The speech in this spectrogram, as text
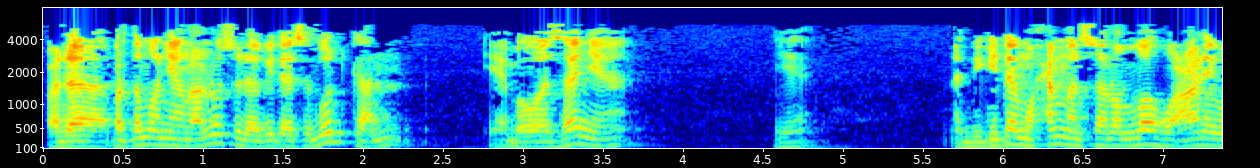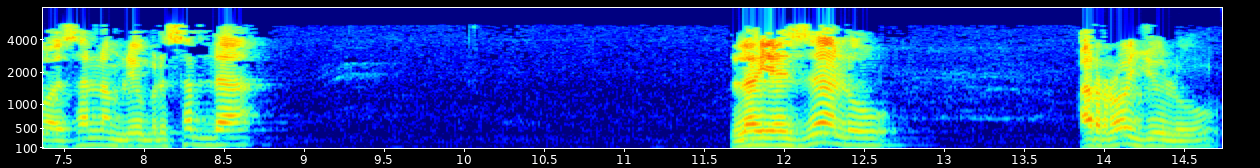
Pada pertemuan yang lalu sudah kita sebutkan ya bahwasanya ya Nabi kita Muhammad sallallahu alaihi wasallam beliau bersabda ar-rajulu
